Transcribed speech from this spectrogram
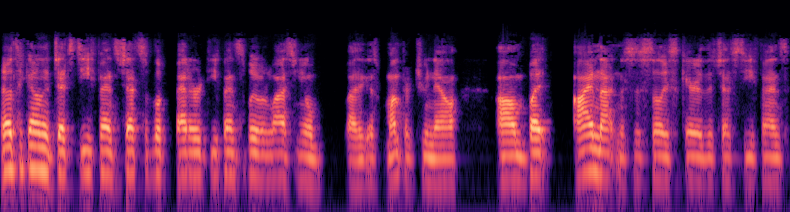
I know taking on the Jets defense. Jets have looked better defensively over the last you know I guess month or two now, um, but I'm not necessarily scared of the Jets defense.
